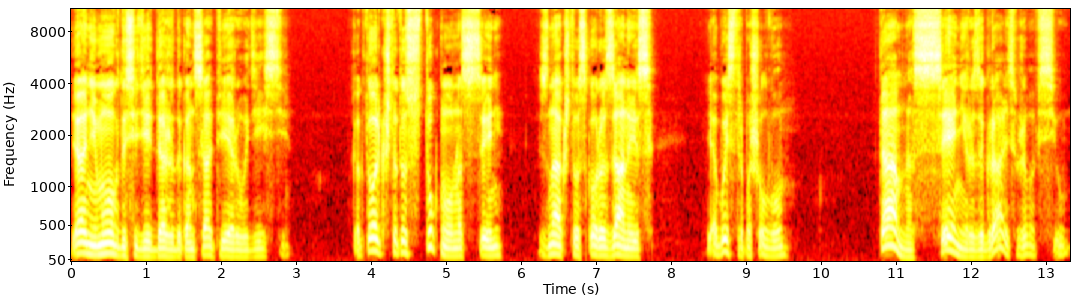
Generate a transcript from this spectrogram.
Я не мог досидеть даже до конца первого действия. Как только что-то стукнуло на сцене, знак, что скоро занавес, я быстро пошел вон. Там на сцене разыгрались уже вовсю.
